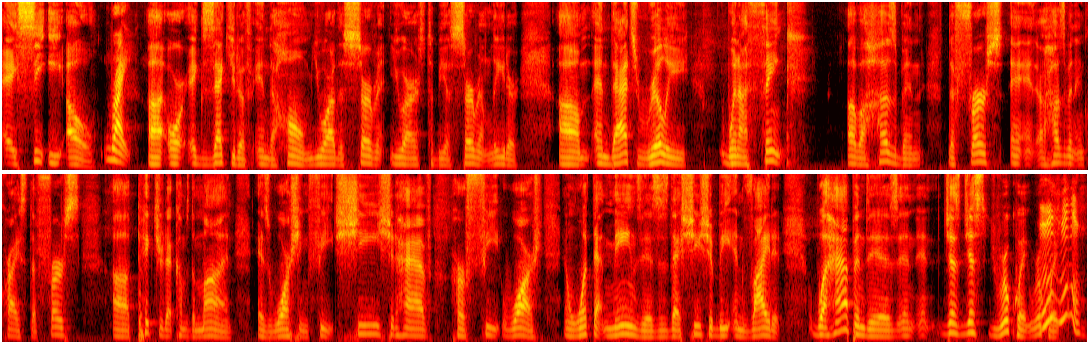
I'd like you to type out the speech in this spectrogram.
a CEO. Right. uh, or executive in the home. You are the servant. You are to be a servant leader, um, and that's really when I think of a husband. The first a husband in Christ. The first uh, picture that comes to mind is washing feet. She should have her feet washed, and what that means is is that she should be invited. What happened is, and, and just just real quick, real quick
